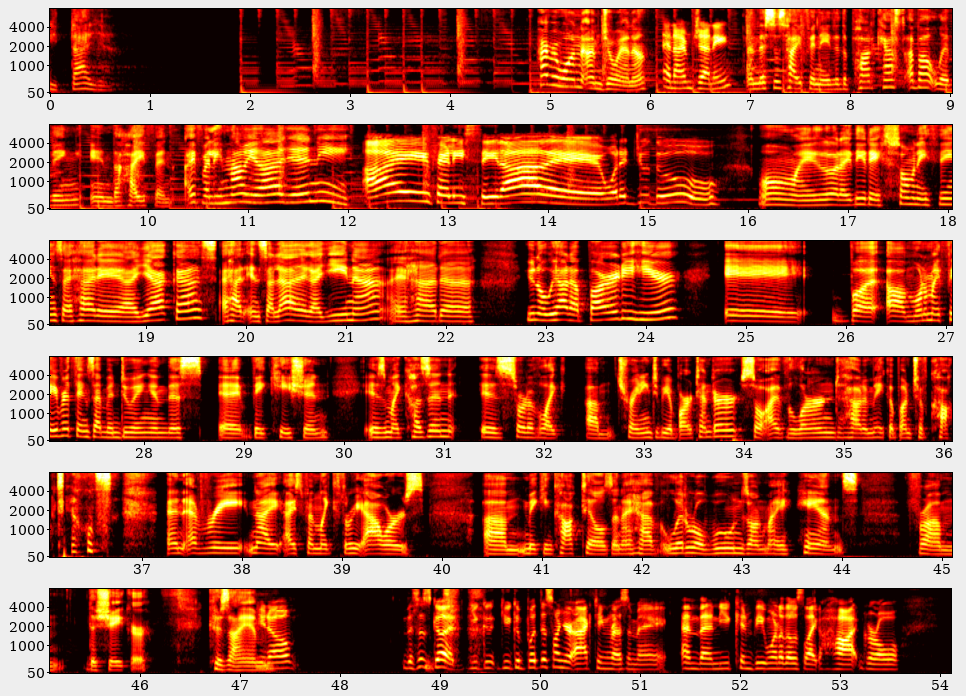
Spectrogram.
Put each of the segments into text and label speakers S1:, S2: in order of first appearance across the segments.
S1: Pitaya.
S2: Hi, everyone. I'm Joanna,
S3: And I'm Jenny.
S2: and this is Hyphenated, the podcast about living in the hyphen. Ay, Feliz Navidad, Jenny.
S3: Ay, felicidades. What did you do?
S2: Oh my god, I did uh, so many things. I had uh, hallacas, I had ensalada de gallina, I had a, you know, we had a party here. Uh, but um, one of my favorite things I've been doing in this uh, vacation is my cousin is sort of like um, training to be a bartender. So I've learned how to make a bunch of cocktails. and every night I spend like three hours um, making cocktails, and I have literal wounds on my hands from the shaker because I am.
S3: You know, this is good. You you could put this on your acting resume, and then you can be one of those like hot girl,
